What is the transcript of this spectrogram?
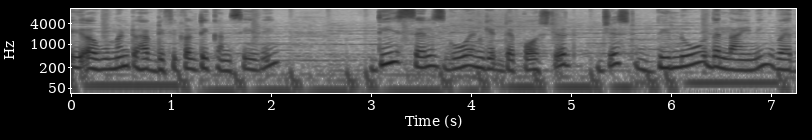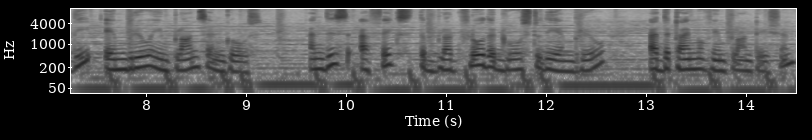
a woman to have difficulty conceiving these cells go and get deposited just below the lining where the embryo implants and grows and this affects the blood flow that goes to the embryo at the time of implantation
